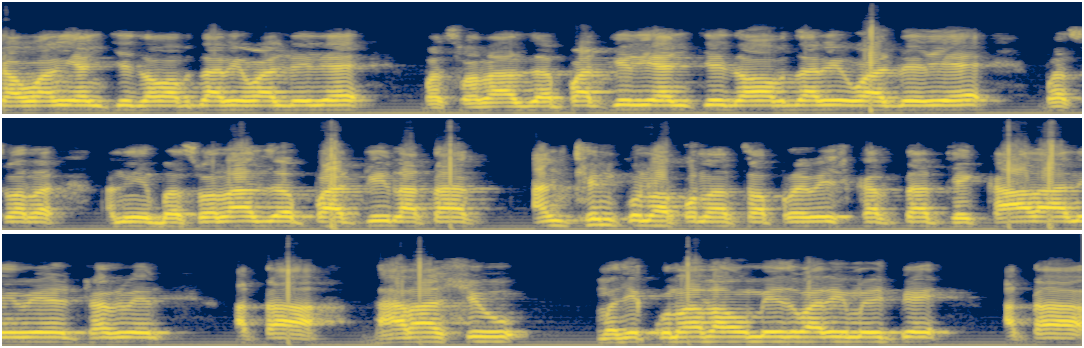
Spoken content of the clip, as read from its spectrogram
चव्हाण यांची जबाबदारी वाढलेली आहे बसवराज पाटील यांची जबाबदारी वाढलेली आहे. बसवराज आणि बसवराज पाटील आता आणखीन कोणाकोणाचा प्रवेश करतात हे काळ आणि वेळ ठरवेल. आता धाराशिव म्हणजे कुणाला उमेदवारी मिळते? आता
